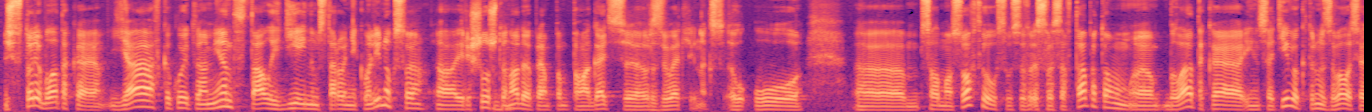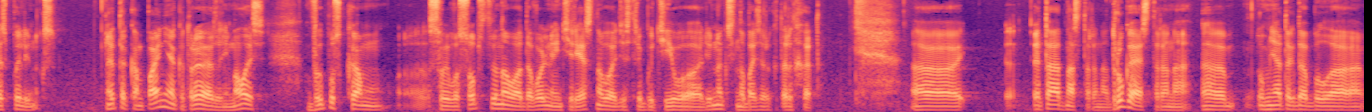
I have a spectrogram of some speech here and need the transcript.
Значит, история была такая. Я в какой-то момент стал идейным сторонником Linux э, и решил, что надо прям пом- помогать развивать Linux. У э, Salomon Software, у SVSoft потом э, была такая инициатива, которая называлась ASP Linux. Это компания, которая занималась выпуском э, своего собственного, довольно интересного дистрибутива Linux на базе Red Hat. Э, Это одна сторона. Другая сторона. Э, У меня тогда была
